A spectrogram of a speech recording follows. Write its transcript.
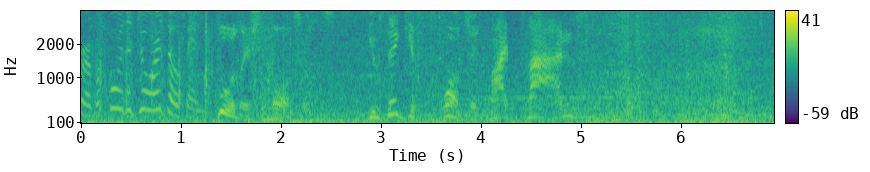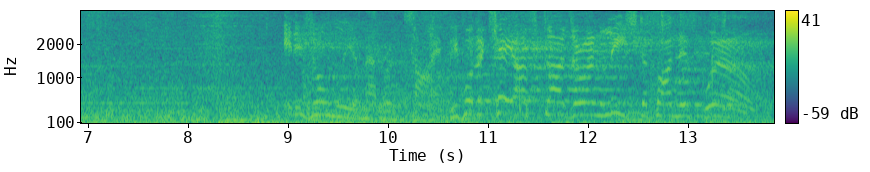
Sorcerer before the doors open. Foolish mortals! You think you've thwarted my plans? It is only a matter of time before the Chaos Gods are unleashed upon this world!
